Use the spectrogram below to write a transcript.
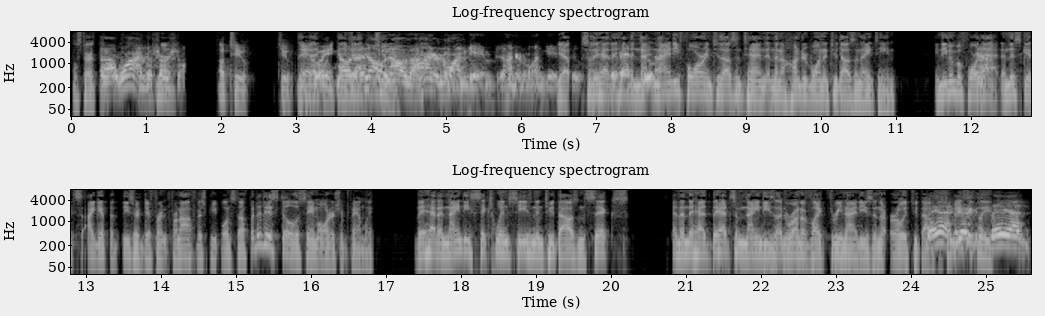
We'll start there. Uh, one, the first one. Oh, two. Two. They had, wait, no, no, no, no, the 101 games. 101 games. Yep. Too. So they had they, had, had the 94 in 2010 and then 101 in 2019. And even before yeah. that, and this gets, I get that these are different front office people and stuff, but it is still the same ownership family. They had a 96 win season in 2006, and then they had they had some 90s and run of like 390s in the early 2000s. They had so basically, they had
